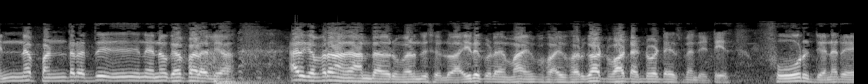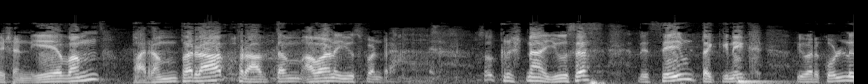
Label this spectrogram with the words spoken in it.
என்ன பண்றதுன்னு என்ன கேட்பாள் இல்லையா அதுக்கப்புறம் அந்த ஒரு மருந்து சொல்லுவா. இது கூட I forgot what advertisement it is for generation ஏவம் பரம்பரா பிராப்தம். அவனை யூஸ் பண்றான். So Krishna uses the same technique your கொள்ளு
